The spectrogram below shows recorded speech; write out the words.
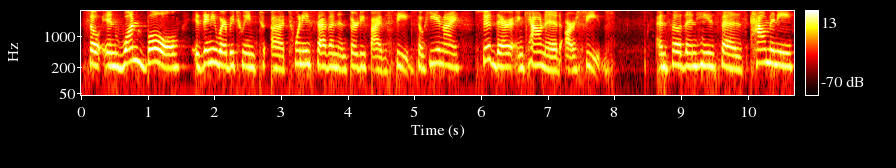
So in one boll is anywhere between uh, 27 and 35 seeds. So he and I stood there and counted our seeds. And so then he says, How many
